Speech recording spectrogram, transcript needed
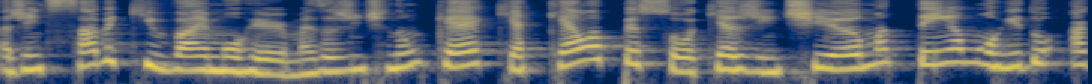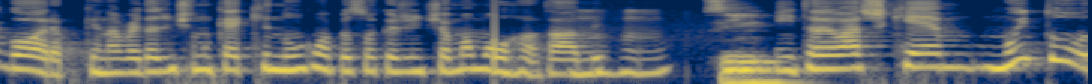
A gente sabe que vai morrer, mas a gente não quer que aquela pessoa que a gente ama tenha morrido agora, porque na verdade a gente não quer que nunca uma pessoa que a gente ama morra, sabe? Uhum. Sim. Então eu acho que é muito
